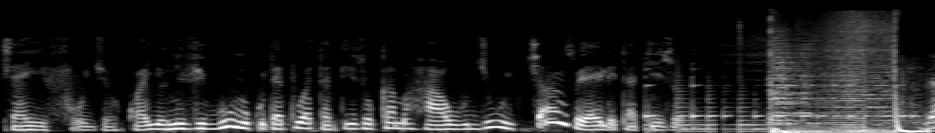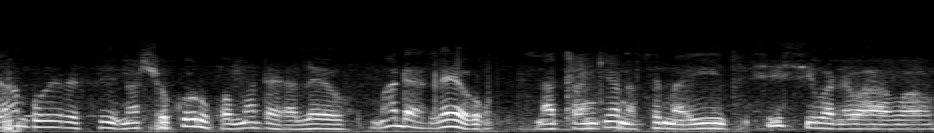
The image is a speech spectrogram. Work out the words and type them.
cha hii fujo. Kwa hiyo ni vigumu kutatua tatizo kama haujui chanzo ya ile tatizo. Jambo RFI, nashukuru kwa mada ya leo. Mada ya leo nachangia, nasema hivi, sisi wana wa, wa,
